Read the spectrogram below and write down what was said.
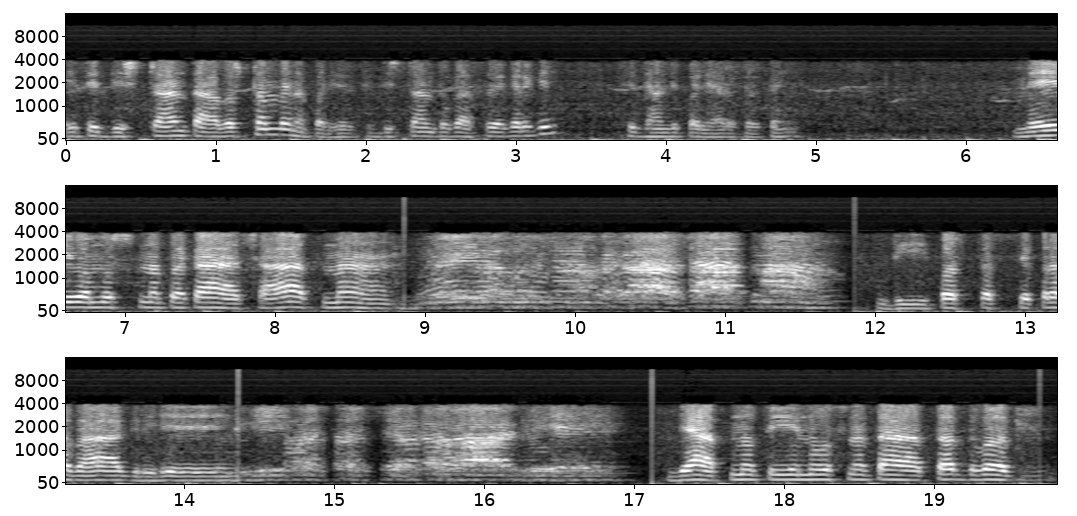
इति दृष्टांत अवस्टम्भ न परिहर दृष्टान्तों का आश्रय करके सिद्धांत परिहार करते हैं। नैव मुष्ण प्रकाशात्मा दीपस्तस्य प्रभागृहे। दीपस्तस्य व्याप्नोति नोष्णता तद्वत्।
